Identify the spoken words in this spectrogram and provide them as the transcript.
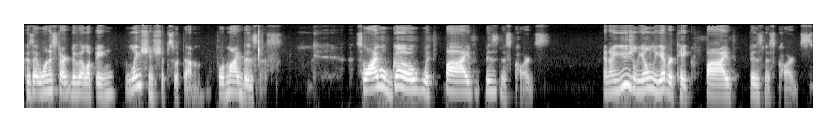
because I want to start developing relationships with them for my business. So I will go with five business cards. And I usually only ever take five business cards.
